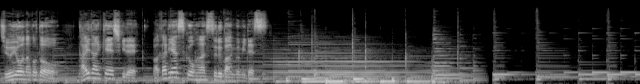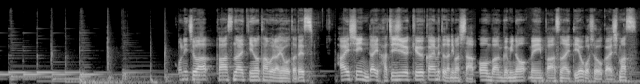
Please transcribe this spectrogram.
重要なことを対談形式で分かりやすくお話しする番組です。こんにちは、パーソナリティの田村陽太です。配信第89回目となりました。本番組のメインパーソナリティをご紹介します。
